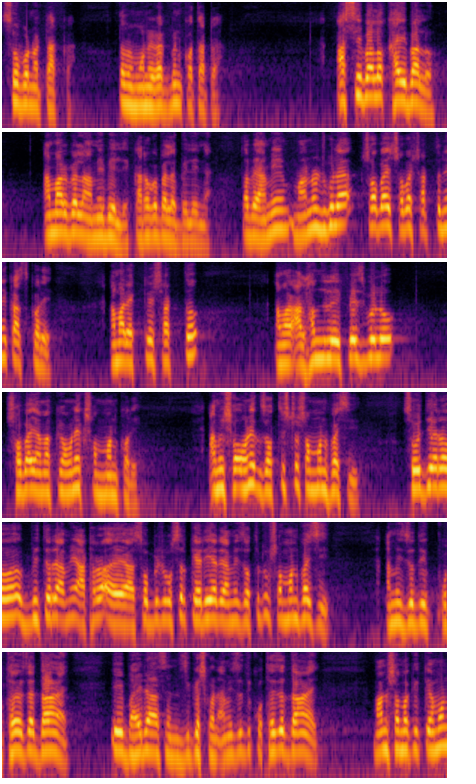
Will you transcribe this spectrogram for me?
শোবো না টাকা। তবে মনে রাখবেন কথাটা। আসি ভালো, খাই ভালো, আমার বেলা আমি বেলি, কারও বেলা বেলি না। তবে আমি মানুষগুলা সবাই সবার স্বার্থ নিয়ে কাজ করে। আমার একটাই স্বার্থ, আমার আলহামদুলিল্লাহ এই পেজগুলো সবাই আমাকে অনেক সম্মান করে। আমি অনেক যথেষ্ট সম্মান পাইছি। সৌদি আরবের ভিতরে আমি আঠারো চব্বিশ বছর ক্যারিয়ারে আমি যতটুকু সম্মান পাইছি আমি যদি কোথাও যা দাঁড়াই এই ভাইরা আছেন জিজ্ঞেস করেন আমি যদি কোথায় যা দাঁড়াই মানুষ আমাকে কেমন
